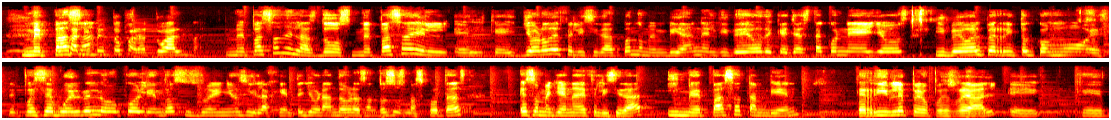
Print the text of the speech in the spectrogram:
Me es pasa, alimento para tu alma. me pasa de las dos. Me pasa el, el que lloro de felicidad cuando me envían el video de que ya está con ellos y veo al perrito como este, pues se vuelve loco oliendo a sus dueños y la gente llorando, abrazando a sus mascotas. Eso me llena de felicidad. Y me pasa también, terrible, pero pues real, eh, que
